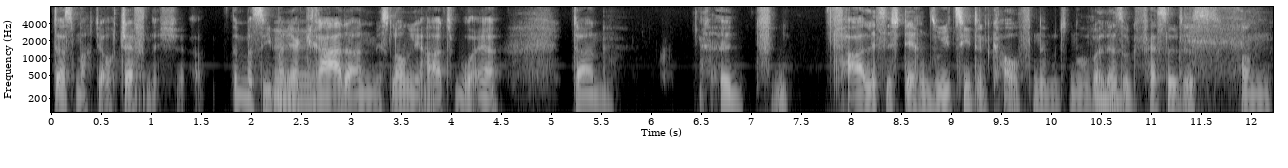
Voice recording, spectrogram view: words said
das macht ja auch Jeff nicht. Denn das sieht man ja Mhm. gerade an Miss Lonely Heart, wo er dann äh, fahrlässig deren Suizid in Kauf nimmt, nur weil Mhm. er so gefesselt ist von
